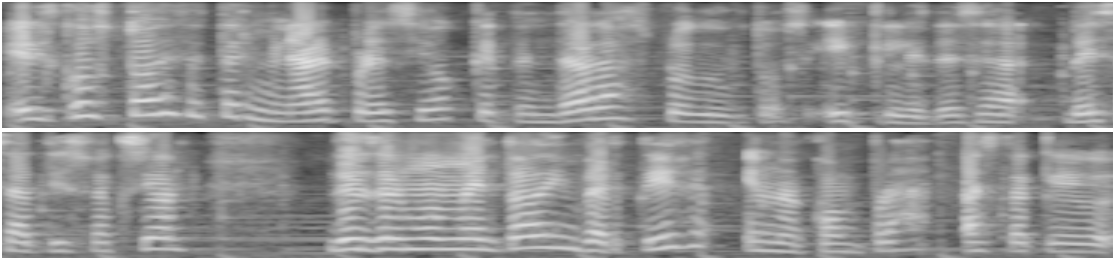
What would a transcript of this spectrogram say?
El costo es determinar el precio que tendrán los productos y que les dé satisfacción desde el momento de invertir en la compra hasta que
